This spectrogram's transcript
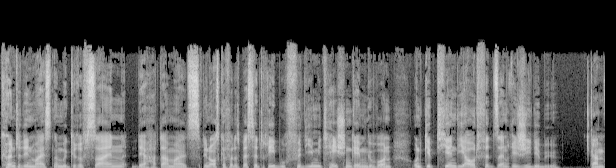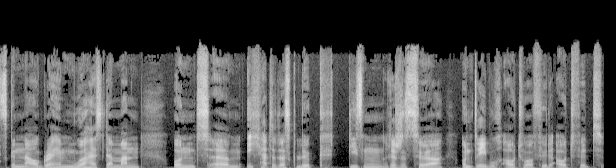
könnte den meisten im Begriff sein. Der hat damals den Oscar für das beste Drehbuch für The Imitation Game gewonnen und gibt hier in The Outfit sein Regiedebüt. Ganz genau, Graham Moore heißt der Mann. Und ähm, ich hatte das Glück, diesen Regisseur und Drehbuchautor für The Outfit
